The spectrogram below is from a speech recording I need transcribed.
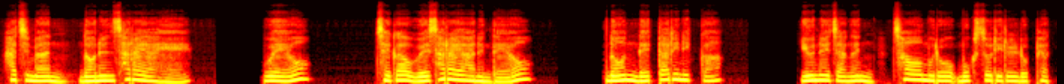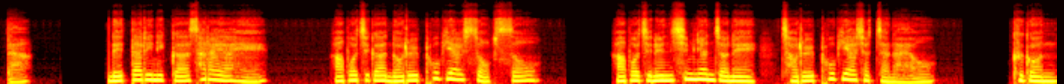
하지만 너는 살아야 해. 왜요? 제가 왜 살아야 하는데요? 넌 내 딸이니까. 윤 회장은 처음으로 목소리를 높였다. 내 딸이니까 살아야 해. 아버지가 너를 포기할 수 없어. 아버지는 10년 전에 저를 포기하셨잖아요. 그건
